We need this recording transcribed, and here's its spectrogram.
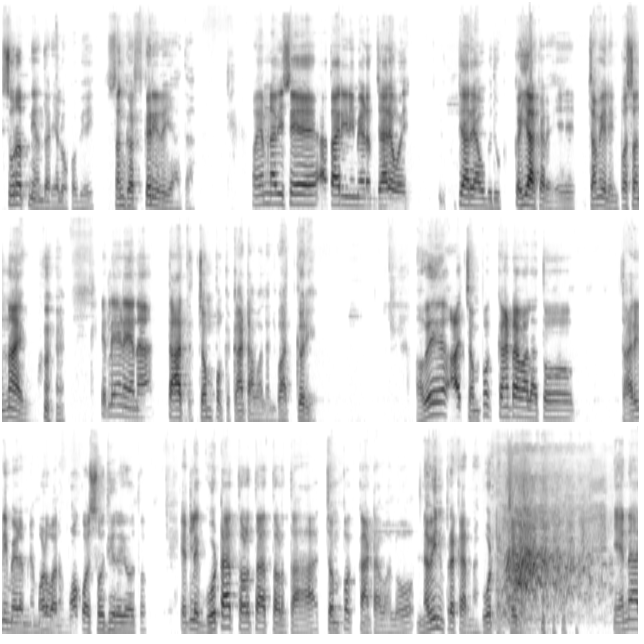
સુરતની અંદર એ લોકો બે સંઘર્ષ કરી રહ્યા હતા. એમના વિશે આ તારીણી મેડમ જ્યારે હોય, ત્યારે આવું બધું કહ્યા કરે, એ ચમેલીને પસંદ ના આવ્યું. એટલે એણે એના તાત ચંપક કાંટાવાલાની વાત કરી. હવે આ ચંપક કાંટાવાલા તો તારિણી મેડમને મળવાનો મોકો શોધી રહ્યો હતો. એટલે ગોટા તળતા તળતા ચંપક કાંટાવાલો નવીન પ્રકારના ગોટે થઈ એના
